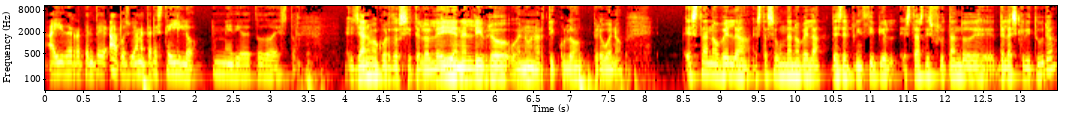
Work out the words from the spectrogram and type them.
ahí de repente, ah, pues voy a meter este hilo en medio de todo esto. Ya no me acuerdo si te lo leí en el libro o en un artículo, pero bueno, esta novela, esta segunda novela, desde el principio, ¿estás disfrutando de, la escritura?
